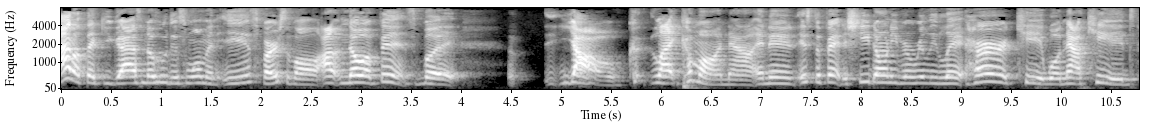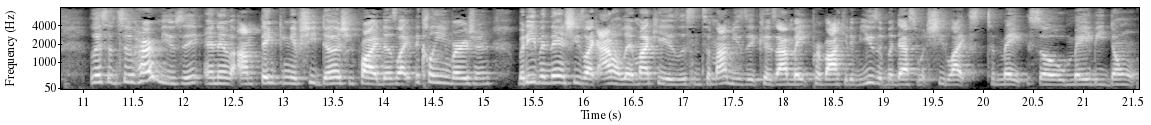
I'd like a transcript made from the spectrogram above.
I don't think you guys know who this woman is. First of all, I, no offense, but y'all, like, come on now. And then it's the fact that she don't even really let her kid, well, now kids, listen to her music. And then I'm thinking if she does, she probably does like the clean version. But even then, she's like, I don't let my kids listen to my music because I make provocative music, but that's what she likes to make. So maybe don't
